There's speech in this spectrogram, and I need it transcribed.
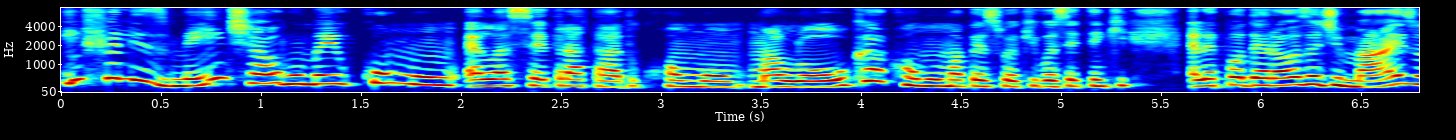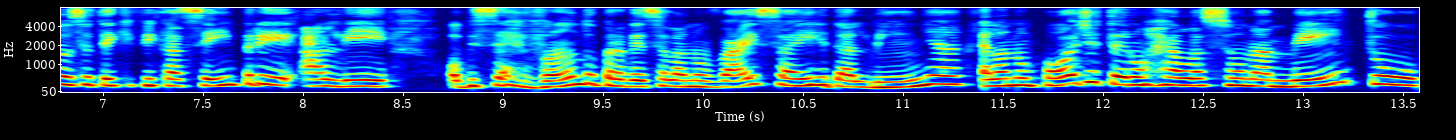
Infelizmente, é algo meio comum ela ser tratada como uma louca, como uma pessoa que você tem que. Ela é poderosa demais, você tem que ficar sempre ali observando para ver se ela não vai sair da linha. Ela não pode ter um relacionamento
